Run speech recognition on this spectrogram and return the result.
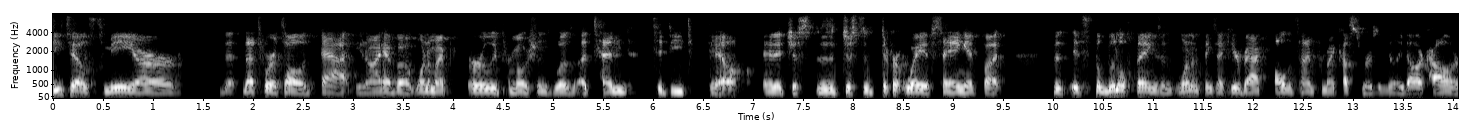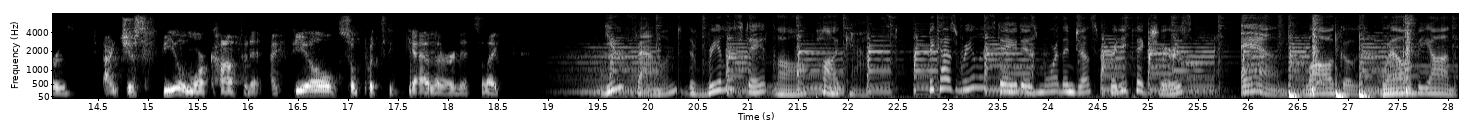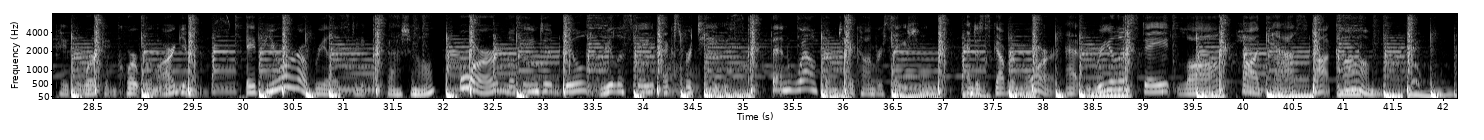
details to me are that that's where it's all at. You know, I have a one of my early promotions was attend to detail, and it just is just a different way of saying it, but the, it's the little things. And one of the things I hear back all the time from my customers in Million Dollar Collar is I just feel more confident. I feel so put together, and it's like you found the Real Estate Law Podcast because real estate is more than just pretty pictures, law goes well beyond the paperwork and courtroom arguments. If you're a real estate professional or looking to build real estate expertise, then welcome to the conversation and discover more at realestatelawpodcast.com.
